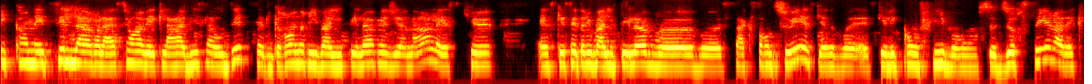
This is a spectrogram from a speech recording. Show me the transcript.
Et qu'en est-il de la relation avec l'Arabie saoudite, cette grande rivalité-là régionale? Est-ce que, est que cette rivalité-là va, s'accentuer? Est-ce que, est que les conflits vont se durcir avec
